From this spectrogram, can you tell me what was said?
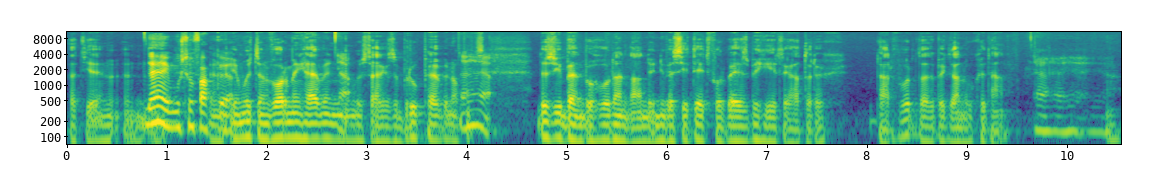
Dat je, een, een, nee, je moest een vak... Een, je moet een vorming hebben, ja. je moest ergens een beroep hebben of ja, iets. Ja. Dus je bent begonnen aan de universiteit voor wijsbegeer te gaan terug. Daarvoor, dat heb ik dan ook gedaan. Ja, ja, ja. ja.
